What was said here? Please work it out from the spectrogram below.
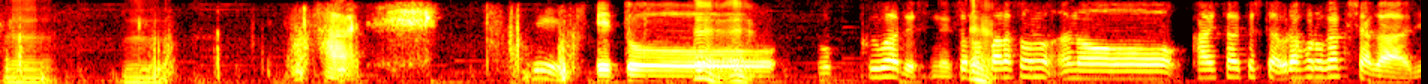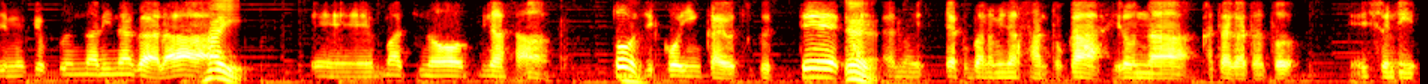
た。ー、うんうん。はい。で、えっと、ええ僕はですね、そのええ。マラソン、あのー開催としては、裏幌学者が事務局になりながら、はい。えー町の皆さんと実行委員会を作って、ええ。あの役場の皆さんとか、いろんな方々と一緒に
